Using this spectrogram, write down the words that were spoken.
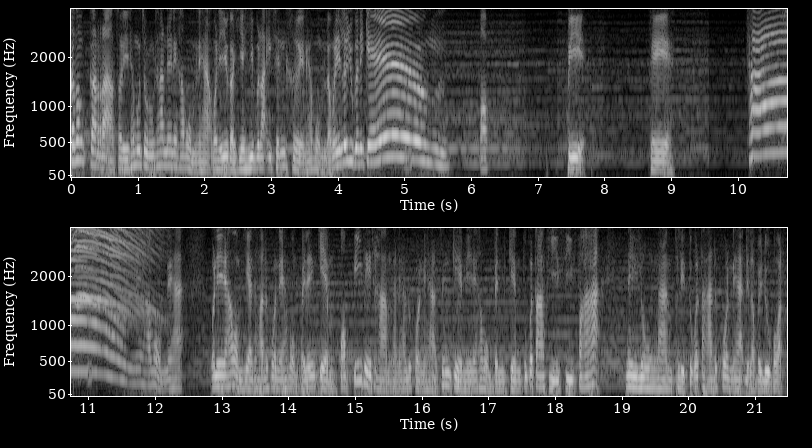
ก็ต้องกราบสวัสดีท่านผู้ชมทุกท่านด้วยนะครับผมนะฮะวันนี้อยู่กับเฮียฮิบุระอีกเช่นเคยนะครับผมแล้ววันนี้เราอยู่กันในเกมป๊อปปี้เพย์ทามนะครับผมนะฮะวันนี้นะครับผมเฮียจะพาทุกคนนะครับผมไปเล่นเกม Poppy Playtime กันนะครับทุกคนนะฮะซึ่งเกมนี้นะครับผมเป็นเกมตุ๊กตาผีสีฟ้า ในโรงงานผลิตตุ๊กตาทุกคนนะฮะเดี๋ยวเราไปดูประวัติ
